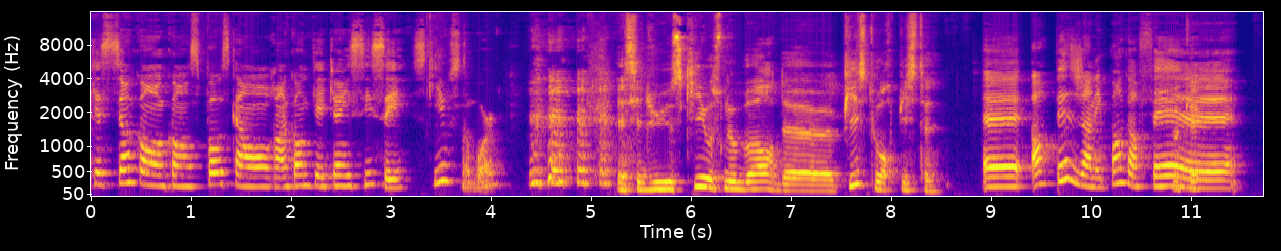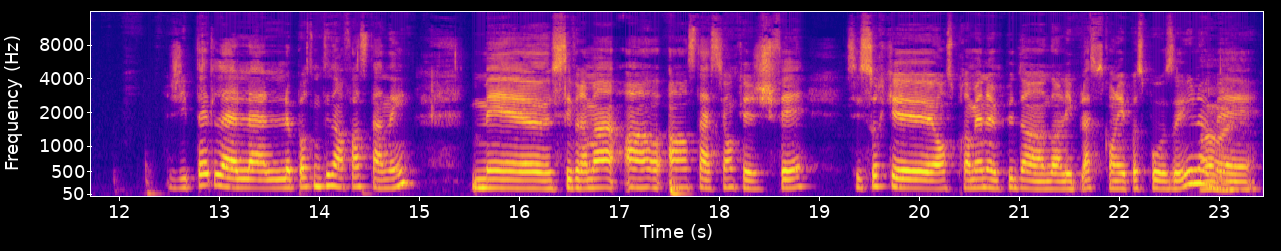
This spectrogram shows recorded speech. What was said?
questions qu'on qu'on se pose quand on rencontre quelqu'un ici, c'est ski ou snowboard? Et c'est du ski au snowboard euh, piste ou hors piste? Euh, hors piste, j'en ai pas encore fait. Ok. euh, J'ai peut-être l'opportunité d'en faire cette année, mais euh, c'est vraiment en, en station que je fais. C'est sûr que on se promène un peu dans, dans les places où on n'est pas supposé, là, Ah ouais. mais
